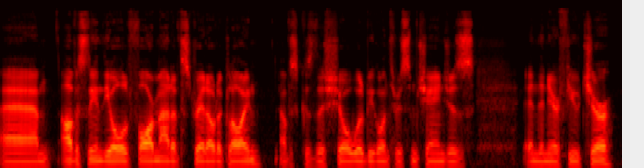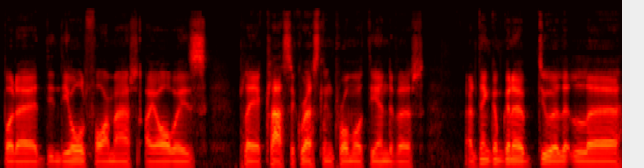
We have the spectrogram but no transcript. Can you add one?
Um, obviously, in the old format of Straight Out of Cloyne, obviously, because this show will be going through some changes in the near future. But uh, in the old format, I always play a classic wrestling promo at the end of it. I think I'm gonna do a little uh,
